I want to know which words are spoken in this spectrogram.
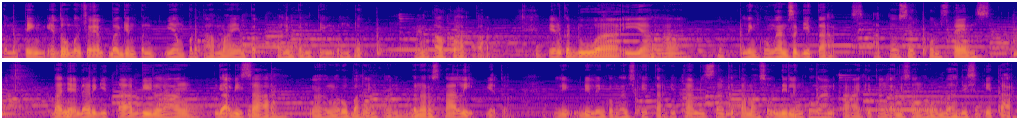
penting. Itu maksudnya bagian pen, yang pertama yang paling penting untuk mental clutter. Yang kedua ialah lingkungan sekitar atau circumstance. Banyak dari kita bilang nggak bisa ngerubah lingkungan. Benar sekali gitu. Di lingkungan sekitar kita misal kita masuk di lingkungan A kita nggak bisa ngerubah di sekitar.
